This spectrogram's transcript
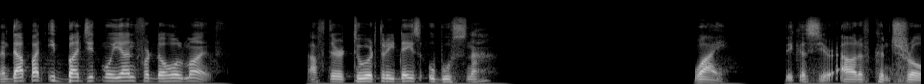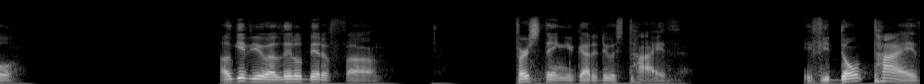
Na dapat i-budget mo yan for the whole month. After two or three days, ubus na. Why? Because you're out of control. I'll give you a little bit of. Uh, first thing you got to do is tithe. If you don't tithe,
